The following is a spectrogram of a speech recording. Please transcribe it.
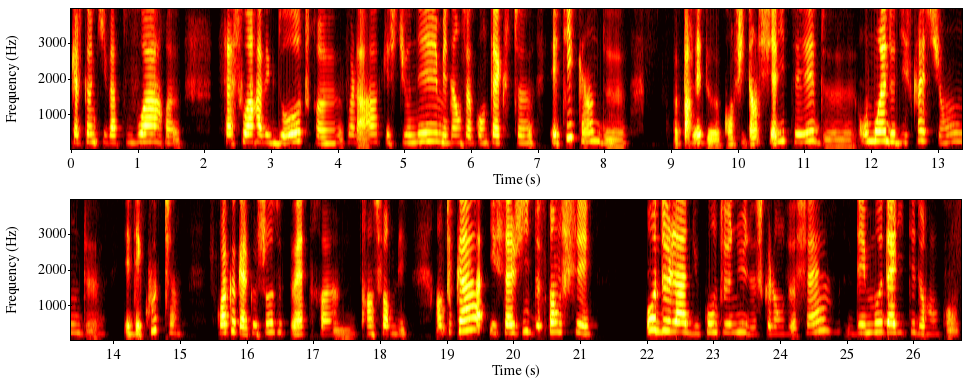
quelqu'un qui va pouvoir euh, s'asseoir avec d'autres, euh, voilà, questionner, mais dans un contexte euh, éthique, hein, de, on peut parler de confidentialité, de, au moins de discrétion de, et d'écoute. Je crois que quelque chose peut être transformé. En tout cas, il s'agit de penser au-delà du contenu de ce que l'on veut faire, des modalités de rencontre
